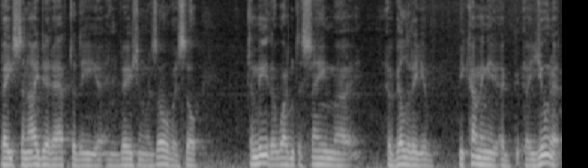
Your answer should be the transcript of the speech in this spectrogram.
base than I did after the invasion was over. So to me, there wasn't the same ability of becoming a, a unit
